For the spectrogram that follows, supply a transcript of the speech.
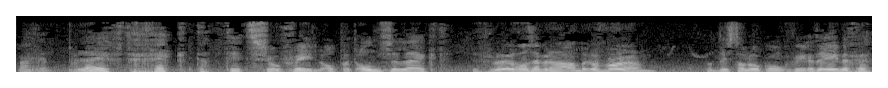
Maar het blijft gek dat dit zoveel op het onze lijkt. De vleugels hebben een andere vorm. Dat is dan ook ongeveer het enige.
